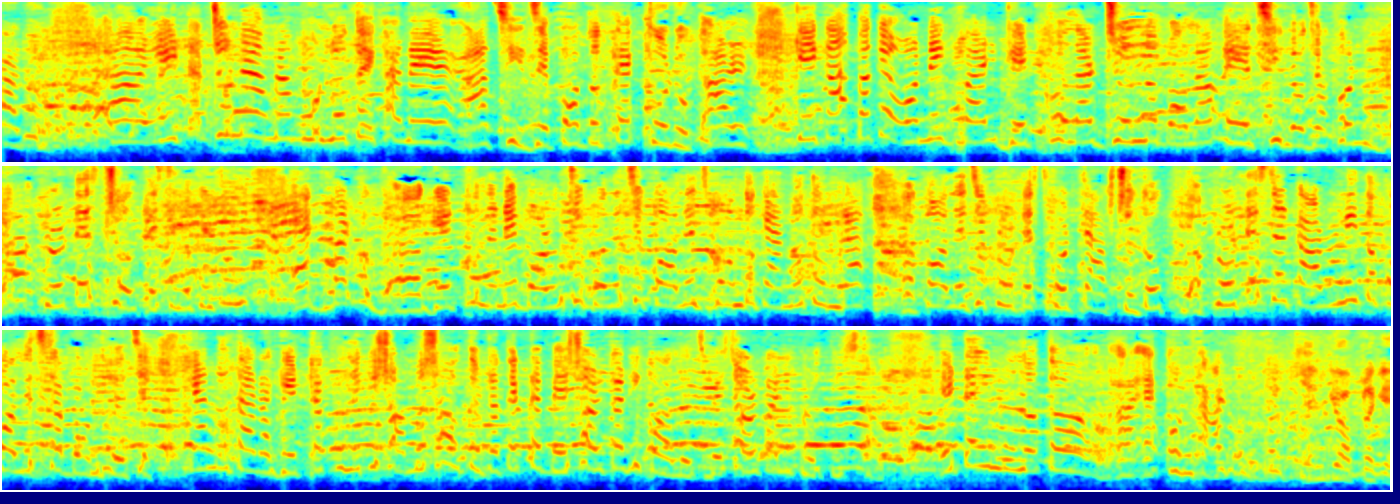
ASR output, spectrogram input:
কারণ আহ, এইটার জন্য আমরা মূলত এখানে আছি যে পদত্যাগ করুক। আর কে কাপাকে অনেকবার গেট খোলার জন্য বলা হয়েছিল যখন প্রোটেস্ট চলতেছিল। কিন্তু একবারও গেট খুলে নেই, বরঞ্চ বলেছে কলেজ বন্ধ কেন তোমরা কলেজে প্রোটেস্ট করতে আসছো? তো প্রোটেস্টের কারণেই তো কলেজটা বন্ধ হয়েছে। কেন তারা গেটটা খুলে? কি সমস্যা হতো। এটা তো একটা বেসরকারি কলেজ বেসরকারি প্রতিষ্ঠান। এটাই মূলত এখন কারণ থ্যাংক ইউ আপনাকে।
